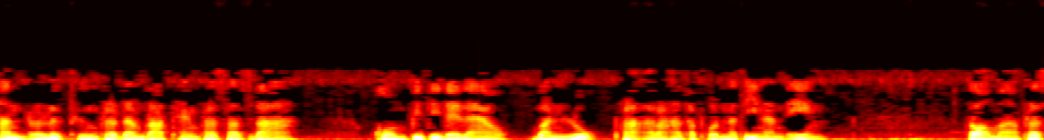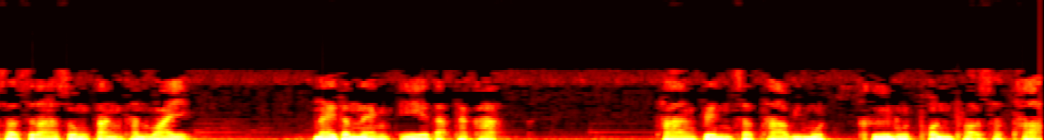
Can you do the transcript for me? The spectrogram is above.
ท่านระลึกถึงพระดำรัสแห่งพระศาสดา ข่มปิติได้แล้วบรรลุพระอรหันตผลณที่นั้นเอง ต่อมาพระศาสดาทรงตั้งท่านไว้ ในตำแหน่งเอตทะคะ ทางเป็นศรัทธาวิมุตติคือหลุดพ้นเพราะศรัทธา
